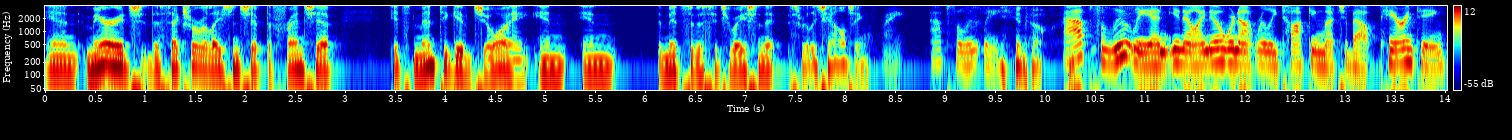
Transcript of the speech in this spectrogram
And marriage, the sexual relationship, the friendship, it's meant to give joy in in the midst of a situation that's really challenging. Right. Absolutely. You know, Absolutely. And, you know, I know we're not really talking much about parenting,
